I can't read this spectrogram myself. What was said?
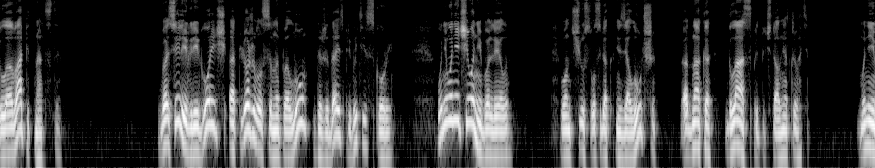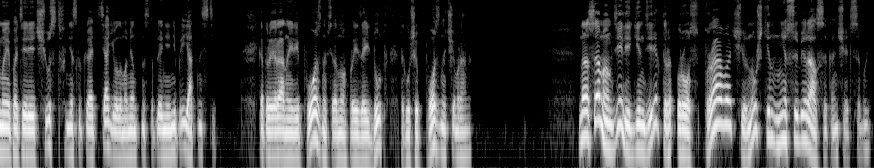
Глава пятнадцатая Василий Григорьевич отлеживался на полу, дожидаясь прибытия скорой. У него ничего не болело. Он чувствовал себя как нельзя лучше, однако глаз предпочитал не открывать. Мнимая потеря чувств несколько оттягивала момент наступления неприятностей, которые рано или поздно все равно произойдут, так лучше поздно, чем рано. На самом деле гендиректор Росправа Чернушкин не собирался кончать с собой.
